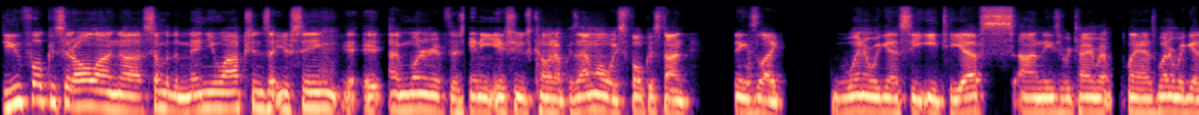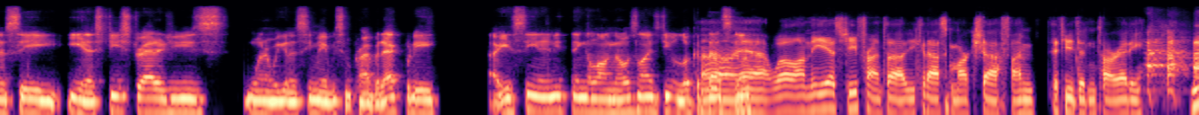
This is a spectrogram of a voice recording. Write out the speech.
Do you focus at all on uh, some of the menu options that you're seeing? It, it, I'm wondering if there's any issues coming up because I'm always focused on things like when are we going to see ETFs on these retirement plans? When are we going to see ESG strategies? When are we going to see maybe some private equity? Are you seeing anything along those lines? Do you look at that uh, stuff? Yeah. Well, on the ESG front, uh, you could ask Mark Schoeff. I'm if you didn't already. we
